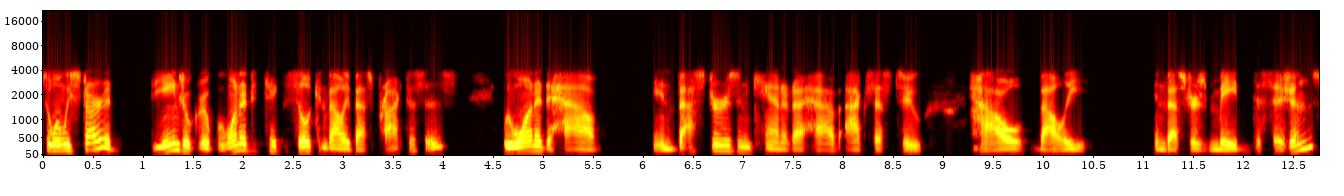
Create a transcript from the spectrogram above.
so when we started the Angel Group, we wanted to take the Silicon Valley best practices. We wanted to have investors in Canada have access to how Valley investors made decisions,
